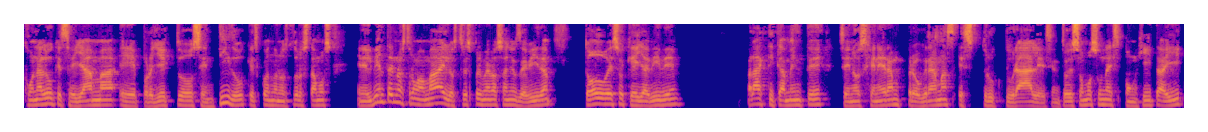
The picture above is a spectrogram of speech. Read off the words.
con algo que se llama eh, proyecto sentido, que es cuando nosotros estamos en el vientre de nuestra mamá y los tres primeros años de vida, todo eso que ella vive prácticamente se nos generan programas estructurales. Entonces somos una esponjita ahí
